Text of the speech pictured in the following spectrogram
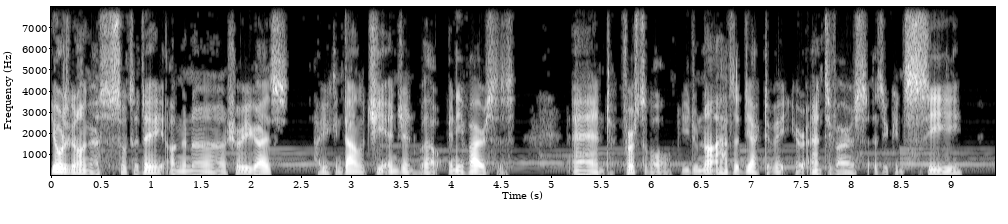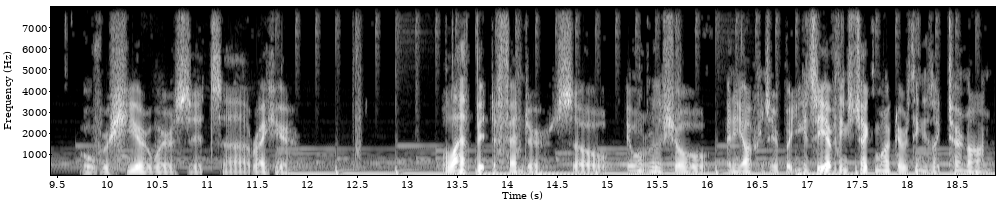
Yo, what's going on guys? So today I'm gonna show you guys how you can download Cheat Engine without any viruses. And first of all, you do not have to deactivate your antivirus as you can see over here, where is it? Uh, right here. Well, I have Bitdefender, so it won't really show any options here, but you can see everything's checkmarked, everything is like turn on,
